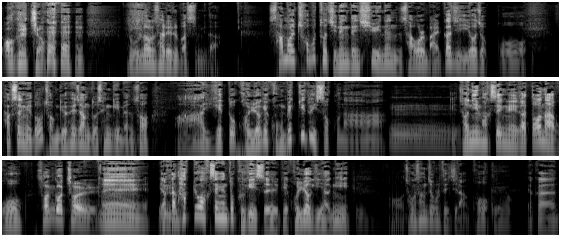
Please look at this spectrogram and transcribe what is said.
어, 그렇죠. 놀라운 사례를 봤습니다. 3월 초부터 진행된 시위는 4월 말까지 이어졌고 학생회도 정교 회장도 생기면서 아 이게 또 권력의 공백기도 있었구나. 음, 전임 학생회가 떠나고 선거철. 예, 약간 음. 학교 학생은 또 그게 있어요. 이렇게 권력 이양이 음. 어, 정상적으로 되질 않고 그래요? 약간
